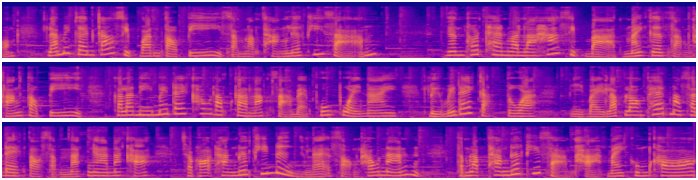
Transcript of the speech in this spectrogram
2 และไม่เกิน 90 วันต่อปีสำหรับทางเลือกที่ 3 เงินทดแทนวันละ 50 บาท ไม่เกิน 3 ครั้งต่อปี กรณีไม่ได้เข้ารับการรักษาแบบผู้ป่วยใน หรือไม่ได้กักตัว มีใบรับรองแพทย์มาแสดงต่อสำนักงานนะคะ เฉพาะทางเลือกที่ 1 และ 2 เท่านั้นสำหรับทางเลือกที่ 3 ค่ะ ไม่คุ้มครอง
